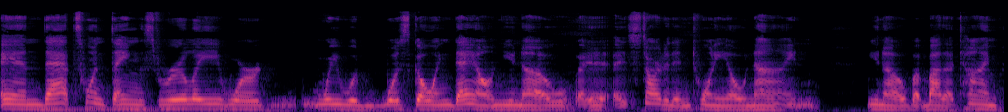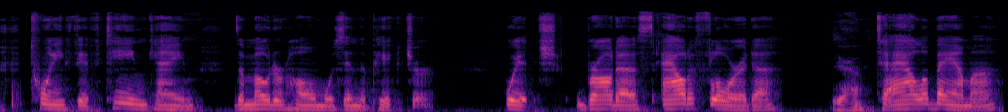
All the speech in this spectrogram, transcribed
and that's when things really were we would was going down you know it, it started in 2009 you know but by the time 2015 came the motorhome was in the picture which brought us out of florida Yeah. to alabama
